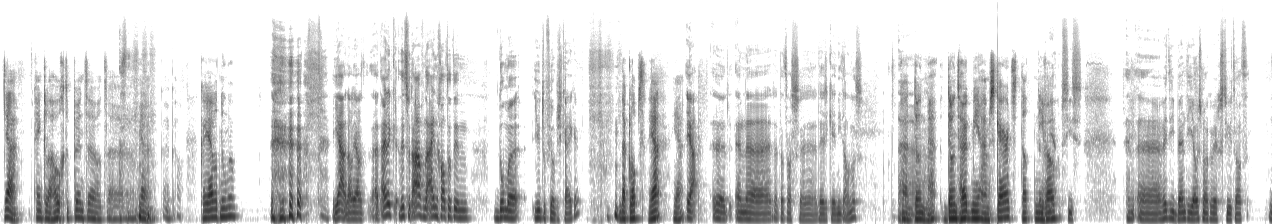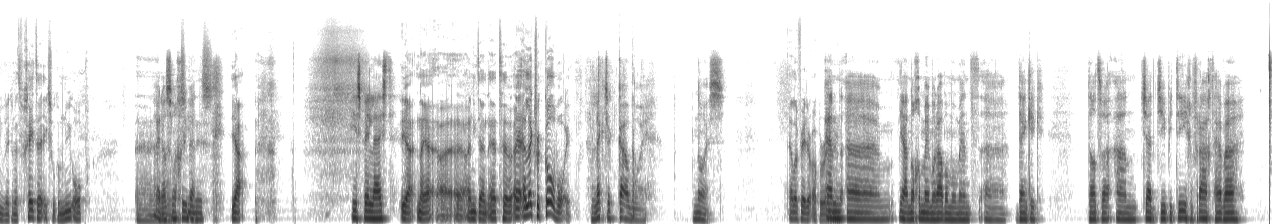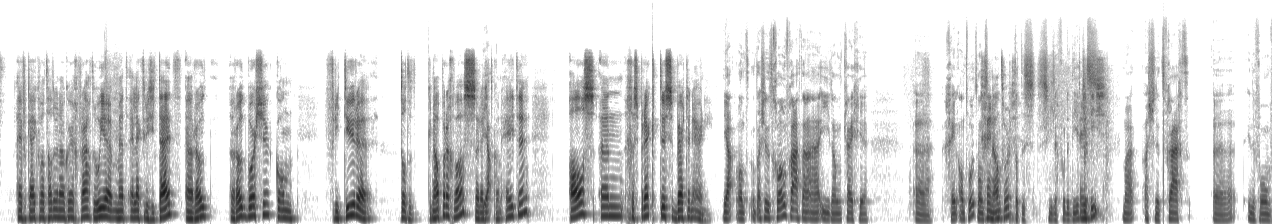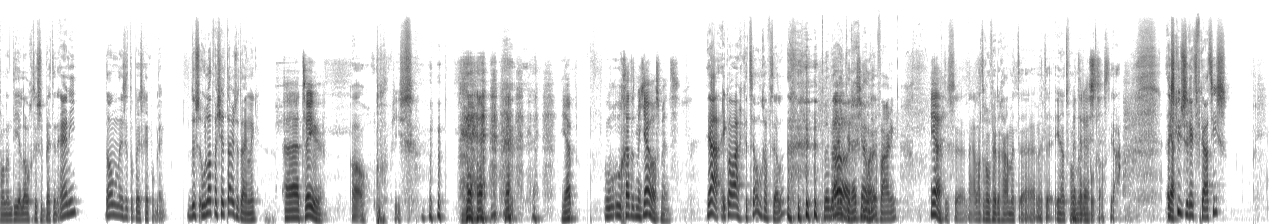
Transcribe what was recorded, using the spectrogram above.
ja enkele hoogtepunten. Wat, eh, ja. Kan jij wat noemen? ja, nou ja, uiteindelijk, dit soort avonden eindigen altijd in domme YouTube-filmpjes kijken. Dat klopt, ja. ja. Ja, eh, en eh, dat was deze keer niet anders. Don't, don't hug me, I'm scared. Dat niveau. Ja, precies. En weet je die band die Joost me ook alweer gestuurd had? Nu ben ik hem net vergeten. Ik zoek hem nu op. Eh, Oh dat is wel een goede band. Ja, Inspeellijst. ja, nou ja, eh, Anita en Ed. eh, Electric Callboy. Electric Cowboy. Nice. Elevator Operator. En ehm, ja, nog een memorabel moment, denk ik, dat we aan ChatGPT gevraagd hebben. Even kijken, wat hadden we nou ook weer gevraagd? Hoe je met elektriciteit een, rood, een roodborstje kon frituren tot het knapperig was, zodat Ja. je het kon eten, als een gesprek tussen Bert en Ernie. Ja, want, want als je het gewoon vraagt aan AI, dan krijg je eh, geen antwoord. Want Geen antwoord. dat is zielig voor de diertjes. Ethisch. Maar als je het vraagt eh, in de vorm van een dialoog tussen Bert en Ernie, dan is het opeens geen probleem. Dus hoe laat was je thuis uiteindelijk? Eh, twee uur. Oh, jeez. Yep. Hoe, hoe gaat het met jou als mens? Ja, ik wou eigenlijk hetzelfde gaan vertellen. We hebben Oh, eigenlijk een jammer. ervaring. Ja, Dus eh, nou ja, laten we gewoon verder gaan met, eh, met de inhoud van Met de de, rest. podcast. Ja. Excuses, rectificaties.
